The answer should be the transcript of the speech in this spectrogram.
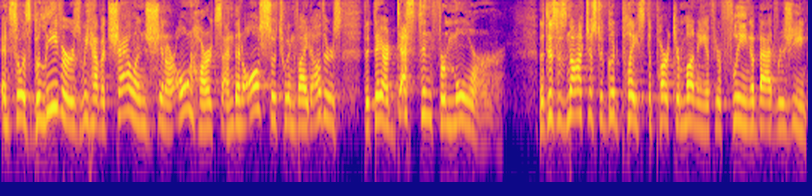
And so, as believers, we have a challenge in our own hearts and then also to invite others that they are destined for more. That this is not just a good place to park your money if you're fleeing a bad regime.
